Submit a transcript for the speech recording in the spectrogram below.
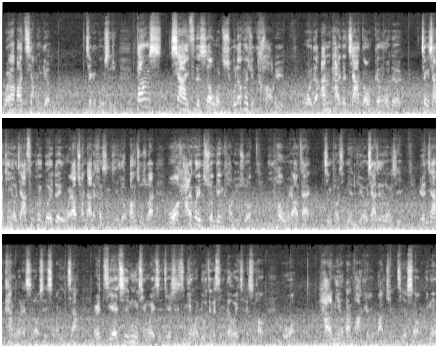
我要不要讲一个这个故事去。当下一次的时候，我除了会去考虑我的安排的架构跟我的正向添油加醋会不会对我要传达的核心精神有帮助之外，我还会顺便考虑说，以后我要在镜头前面留下这个东西，人家看我的时候是什么印象。而截至目前为止，截至今天我录这个心得为止的时候，我。还没有办法可以完全接受，因为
